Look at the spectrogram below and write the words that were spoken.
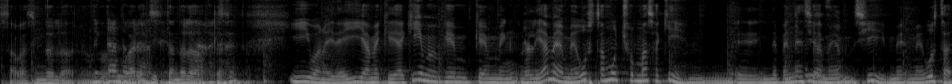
estaba haciendo lo- los dos lugares, clases. dictando las dos Claro, Y bueno, y de ahí ya me quedé aquí, que, que me- en realidad me, me gusta mucho más aquí. Eh, Independencia, me- sí, me, me gusta.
